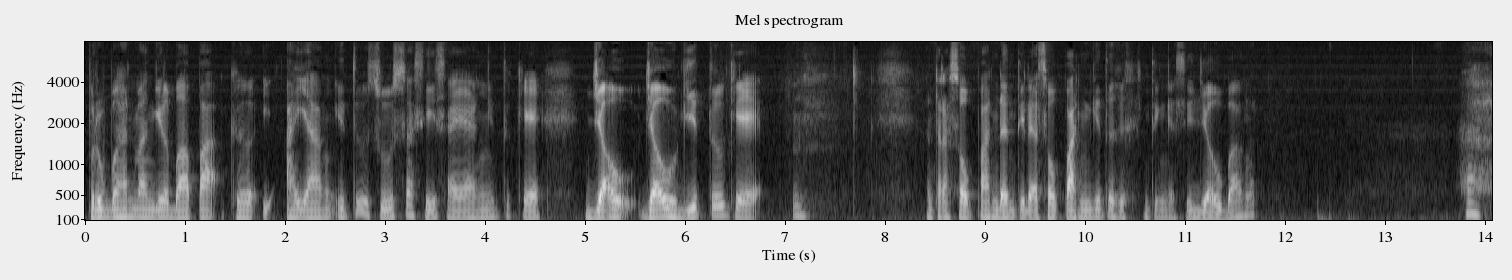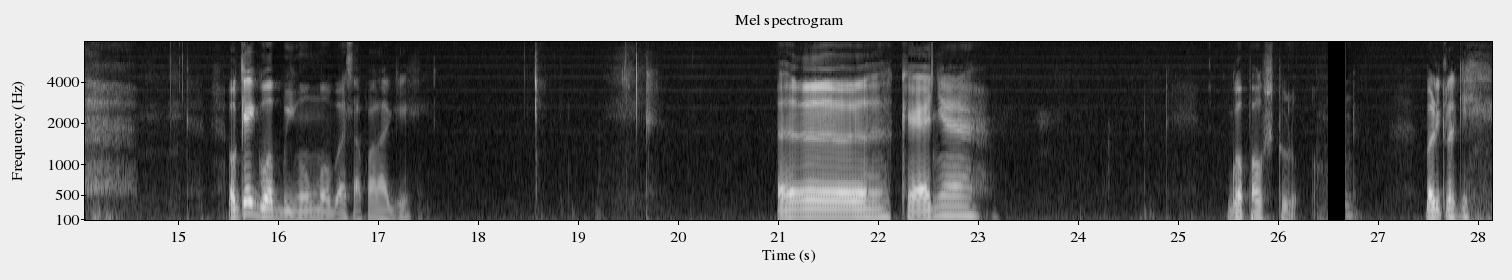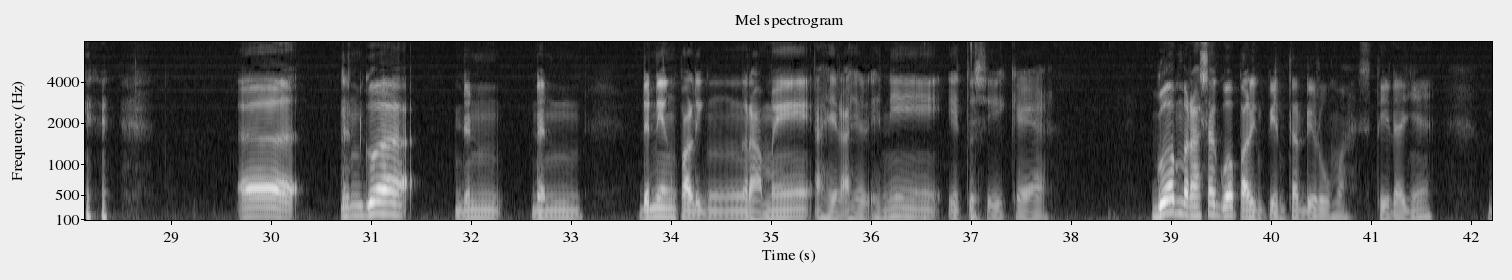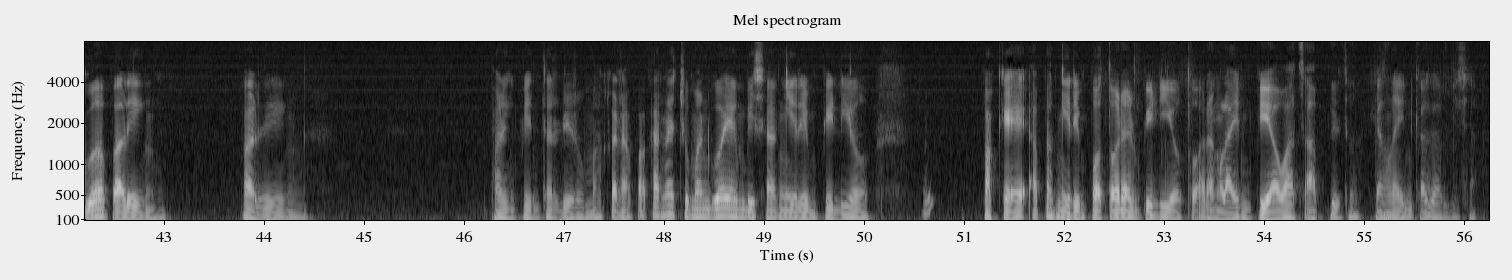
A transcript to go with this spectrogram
perubahan manggil bapak ke ayang itu susah sih sayang. Itu kayak jauh jauh gitu kayak hmm antara sopan dan tidak sopan gitu. Nanti gak sih? Jauh banget. Oke gue bingung mau bahas apa lagi. Eh uh, kayaknya gue pause dulu. Balik lagi. Uh, dan gue dan dan dan yang paling rame akhir-akhir ini itu sih kayak gue merasa gue paling pintar di rumah setidaknya gue paling paling paling pintar di rumah. Kenapa? Karena cuman gue yang bisa ngirim video pakai apa ngirim foto dan video ke orang lain via WhatsApp gitu. Yang lain kagak bisa.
